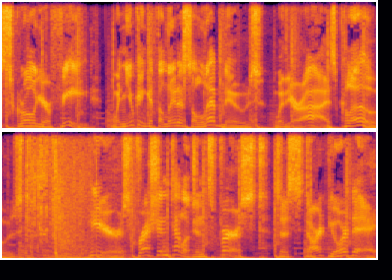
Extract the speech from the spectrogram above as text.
scroll your feed when you can get the latest celeb news with your eyes closed? Here's fresh intelligence first to start your day.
